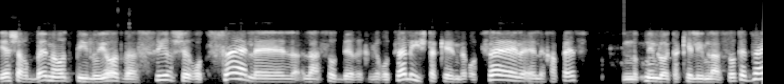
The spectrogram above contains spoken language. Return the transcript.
יש הרבה מאוד פעילויות, ואסיר שרוצה ל- לעשות דרך ורוצה להשתקם ורוצה לחפש, נותנים לו את הכלים לעשות את זה.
